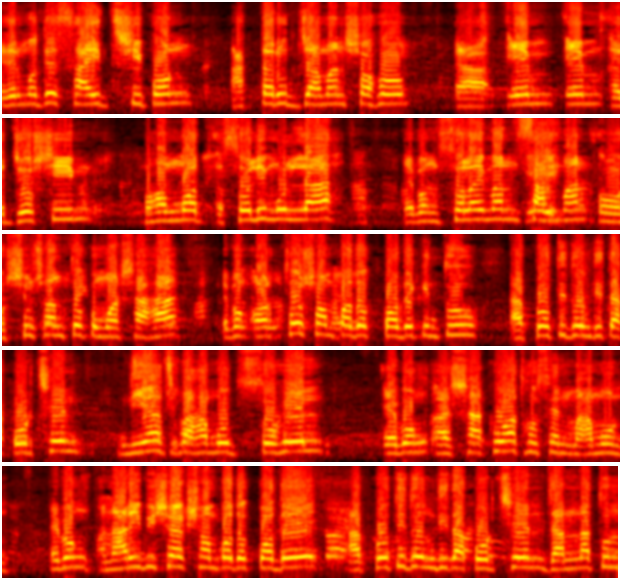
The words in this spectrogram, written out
এদের মধ্যে সাইদ শিপন আক্তারুজ্জামান সহ এম এম জসিম মোহাম্মদ সলিমুল্লাহ এবং সোলাইমান সালমান ও সুশান্ত কুমার সাহা। এবং অর্থ সম্পাদক পদে কিন্তু প্রতিদ্বন্দ্বিতা করছেন নিয়াজ মাহমুদ সোহেল এবং আহ, সাখোয়াত হোসেন মামুন এবং নারী বিষয়ক সম্পাদক পদে প্রতিদ্বন্দ্বিতা করছেন জান্নাতুল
